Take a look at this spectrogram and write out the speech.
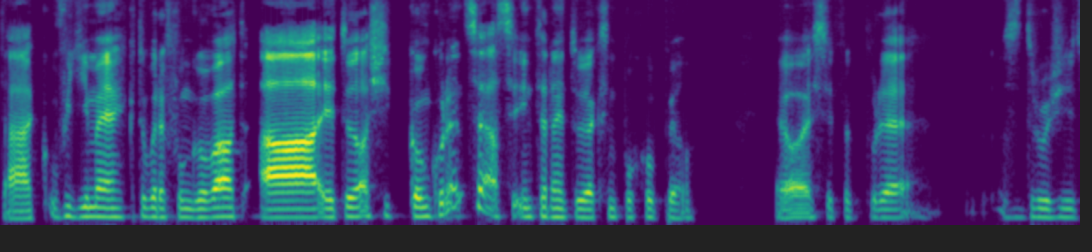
Tak uvidíme, jak to bude fungovat a je to další konkurence asi internetu, jak jsem pochopil. Jo, jestli fakt bude združit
